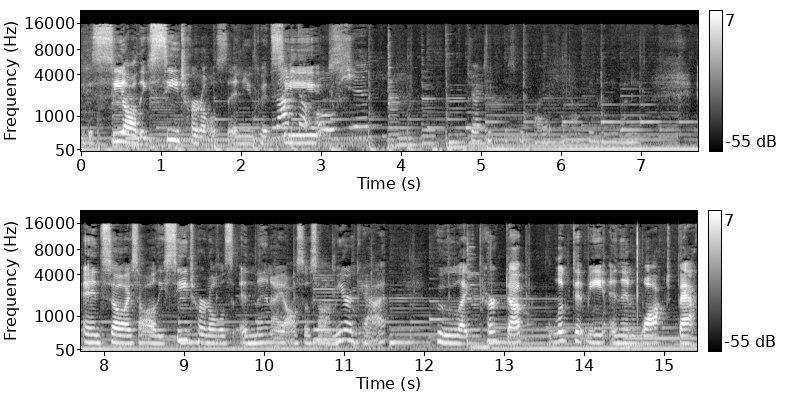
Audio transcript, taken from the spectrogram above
you could see all these sea turtles and you could Not see the ocean. Jackie, please be quiet. I'm talking, honey bunny. And so I saw all these sea turtles, and then I also saw a meerkat who like perked up, looked at me, and then walked back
